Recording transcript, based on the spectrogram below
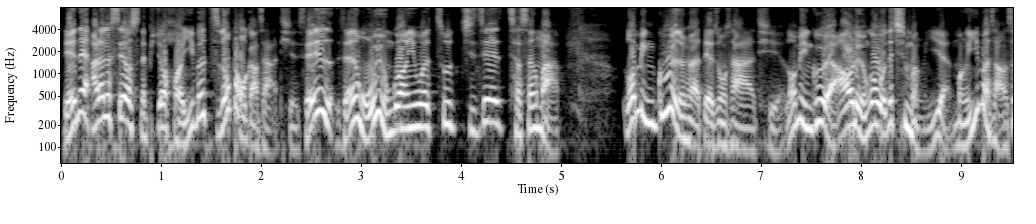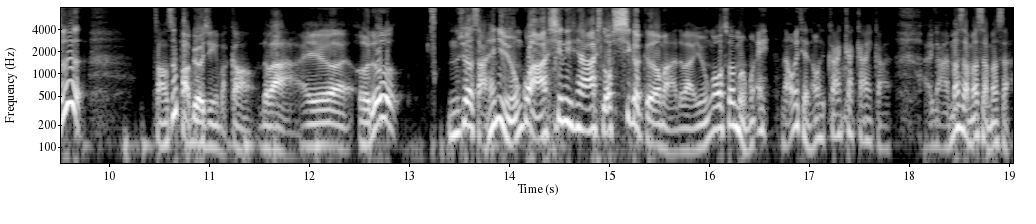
但呢，阿拉个 sales 呢比较好，伊勿主动帮我讲啥事体，侪是侪是我用光因为做记者出身嘛。老敏感个，侬晓得对种啥事体？老敏感个，啊，我有辰光会得去问伊个，问伊嘛，上手上手发表情勿讲，对伐？还有后头，侬晓得上海人有辰光也心里向也老稀格格个嘛，对伐？有辰光我稍微问问，哎，哪位天哪位讲讲讲一讲，哎讲没啥没啥没啥，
